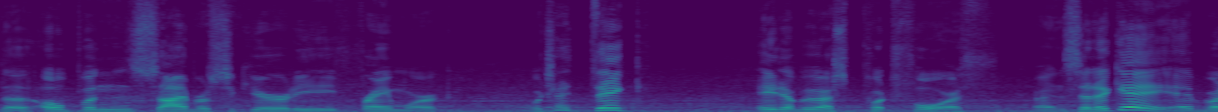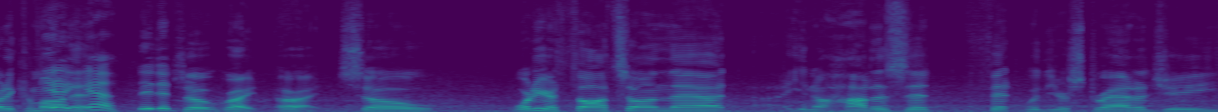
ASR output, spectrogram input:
the open cybersecurity framework, which I think AWS put forth, right, and said, okay, everybody come yeah, on in. Yeah, they did. So, right, all right. So, what are your thoughts on that? You know, how does it fit with your strategy?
